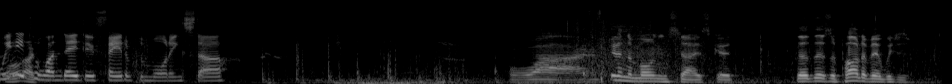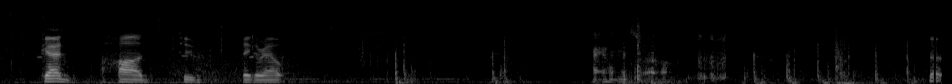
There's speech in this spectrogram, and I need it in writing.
We Well, need to one day do Fate of the Morning Star. Why? Good in the morning star is good. Though there's a part of it which is kind of hard to figure out. I almost fell. Uh.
